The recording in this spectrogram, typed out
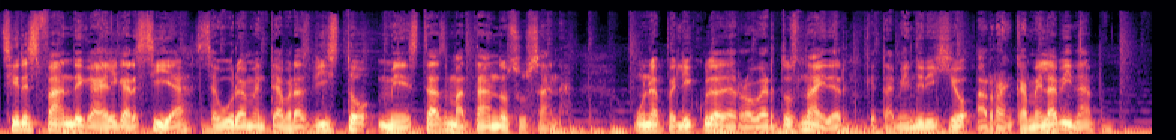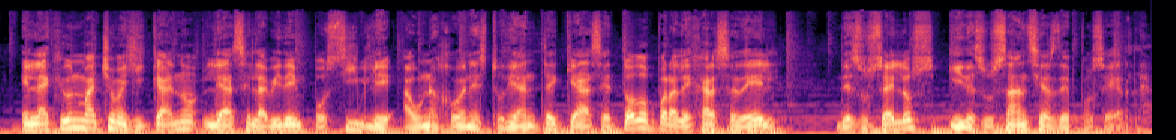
Si eres fan de Gael García, seguramente habrás visto Me estás matando Susana, una película de Roberto Snyder, que también dirigió Arráncame la vida, en la que un macho mexicano le hace la vida imposible a una joven estudiante que hace todo por alejarse de él, de sus celos y de sus ansias de poseerla.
